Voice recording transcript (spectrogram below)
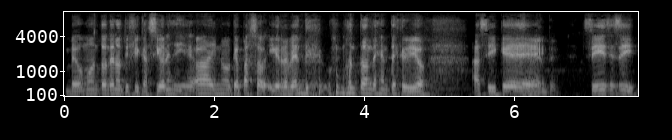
veo un montón de notificaciones y dije, ay no, ¿qué pasó? Y de repente un montón de gente escribió. Así que... Excelente. Sí, sí, sí.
